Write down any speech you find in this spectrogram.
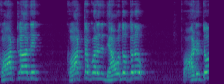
కోట్లాది కోట్ల కొలది దేవదూతలు పాడుటో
